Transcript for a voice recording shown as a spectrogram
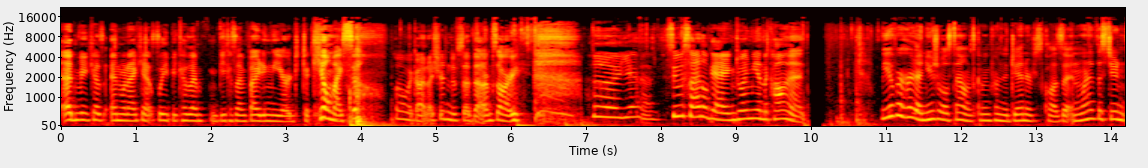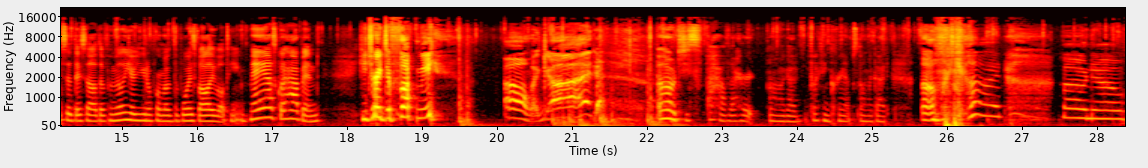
and because and when I can't sleep because I'm because I'm fighting the urge to kill myself. Oh my god, I shouldn't have said that. I'm sorry. Uh, yeah. Suicidal gang, join me in the comments. We overheard unusual sounds coming from the janitor's closet, and one of the students said they saw the familiar uniform of the boys' volleyball team. May I ask what happened? He tried to fuck me! oh my god! Oh, jeez. Ow, that hurt. Oh my god. Fucking cramps. Oh my god. Oh my god. Oh no.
